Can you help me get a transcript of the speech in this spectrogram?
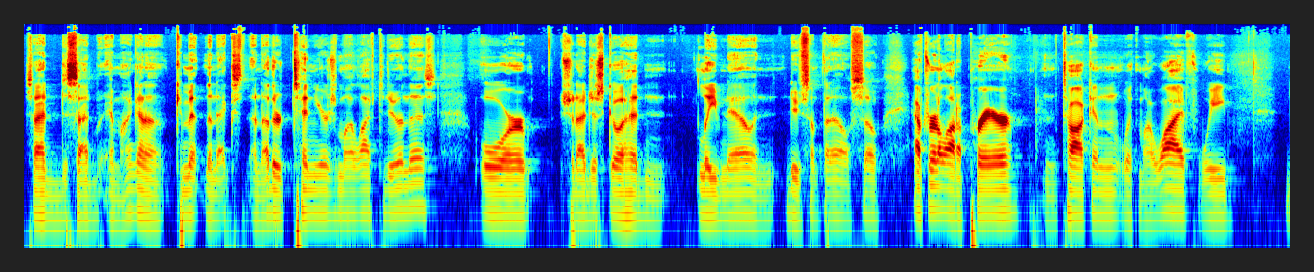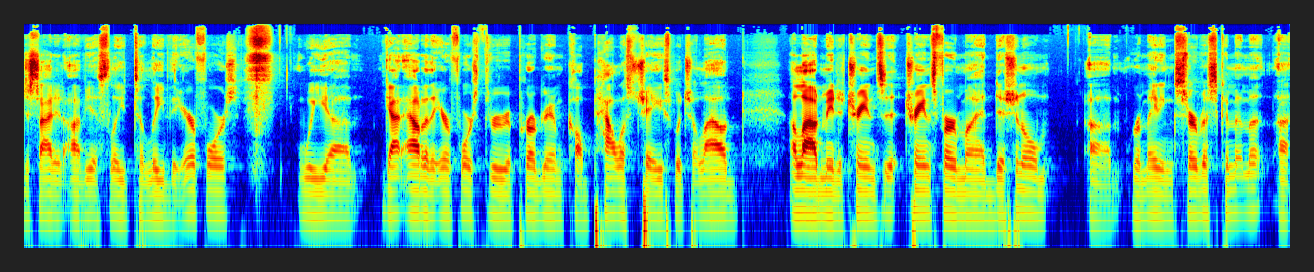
So I had to decide am I going to commit the next another 10 years of my life to doing this or should I just go ahead and leave now and do something else? So after a lot of prayer and talking with my wife, we decided obviously to leave the Air Force. We uh, got out of the Air Force through a program called Palace Chase, which allowed allowed me to transit transfer my additional um, remaining service commitment. Uh,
